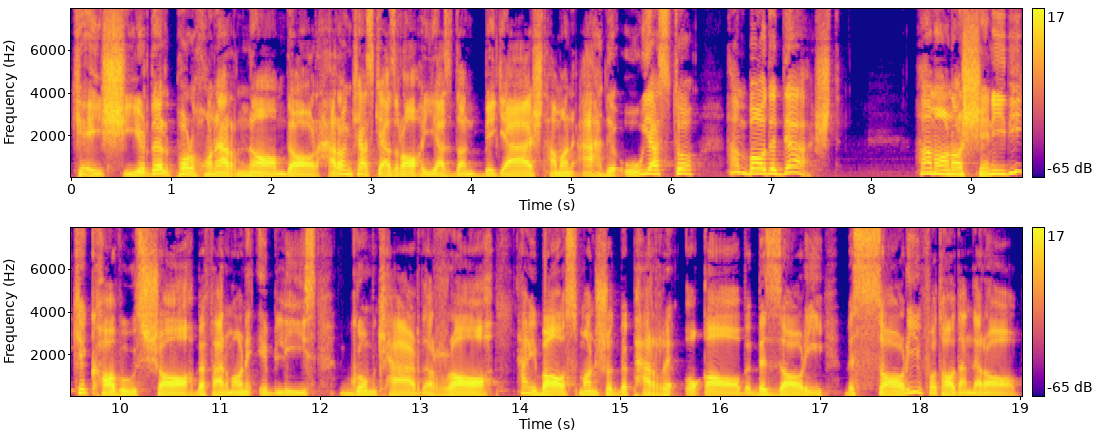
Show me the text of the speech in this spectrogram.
که ای شیردل پر هنر نامدار هر آن کس که از راه یزدان بگشت همان عهد اوی است و هم باد دشت. همانا شنیدی که کاووس شاه به فرمان ابلیس گم کرد راه همی باسمان شد به پر عقاب به زاری به ساری فتادن در آب.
